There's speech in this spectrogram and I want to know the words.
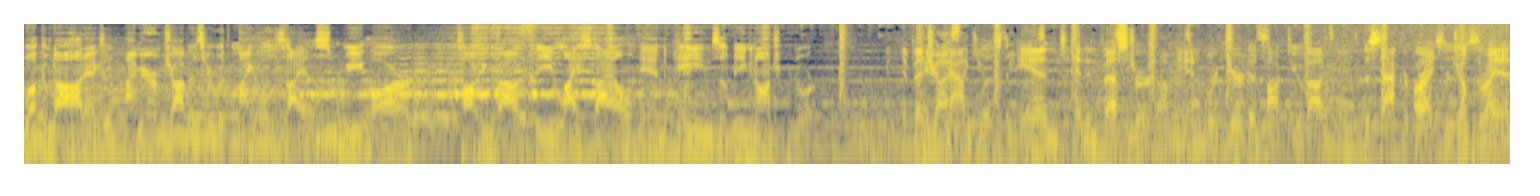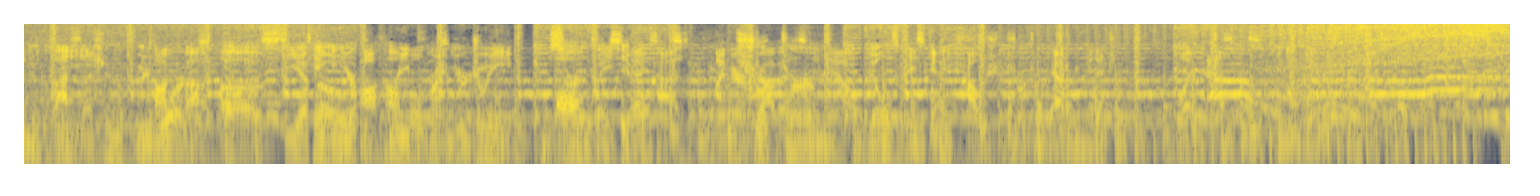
Welcome to to Exit. I'm Aram Chavez here with Michael Zayas. We are talking about the lifestyle and the pains of being an entrepreneur, a venture guys, you for capitalist, being with us and an investor. And we're here to talk to you about Let's get into the it. sacrifices. All right, we're jumping right and into it. The last session we talked about of CFO taking your aha three moments, your dream, concerns that CFO has. I'm Aaron Short-term and now bills, basically how should short-term cash be managed, what assets you need to be invested into,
